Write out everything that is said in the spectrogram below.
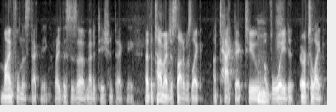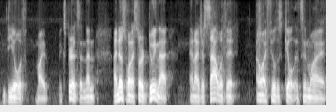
mindfulness technique, right? This is a meditation technique. At the time, I just thought it was like a tactic to mm. avoid or to like deal with my experience. And then I noticed when I started doing that and I just sat with it, oh, I feel this guilt. It's in my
